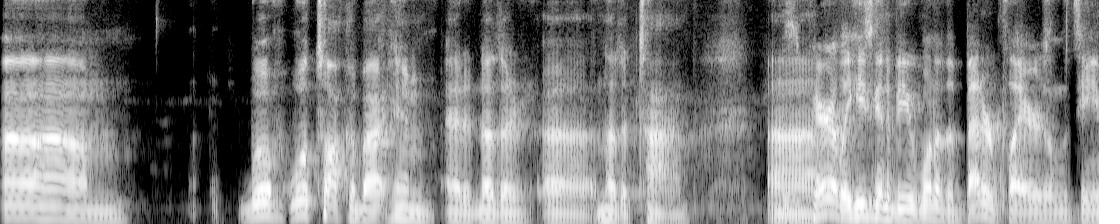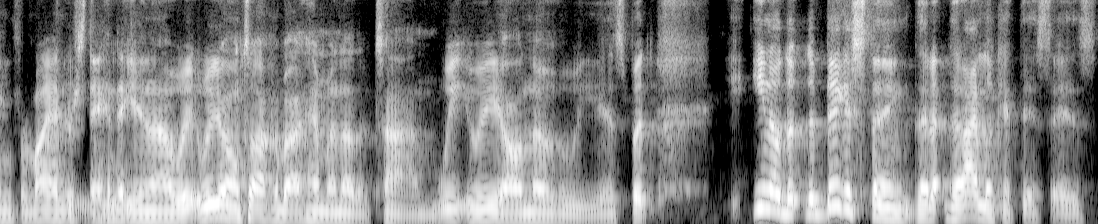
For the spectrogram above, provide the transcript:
Um, we'll we'll talk about him at another uh another time. Uh, apparently, he's going to be one of the better players on the team, from my understanding. You know, we we gonna talk about him another time. We we all know who he is, but you know, the, the biggest thing that that I look at this is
